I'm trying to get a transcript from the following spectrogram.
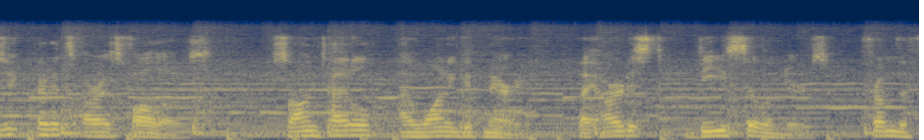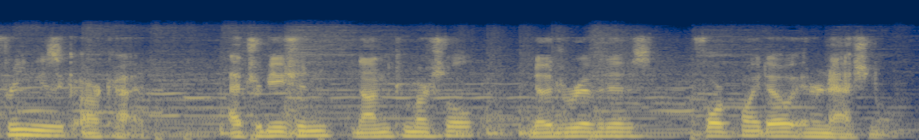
Music credits are as follows. Song title, I Wanna Get Married, by artist D Cylinders, from the Free Music Archive. Attribution, non-commercial, no derivatives, 4.0 International.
